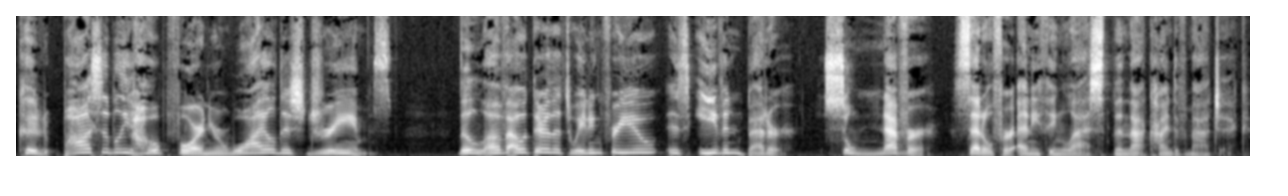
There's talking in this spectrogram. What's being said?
could possibly hope for in your wildest dreams, the love out there that's waiting for you is even better. So never settle for anything less than that kind of magic.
